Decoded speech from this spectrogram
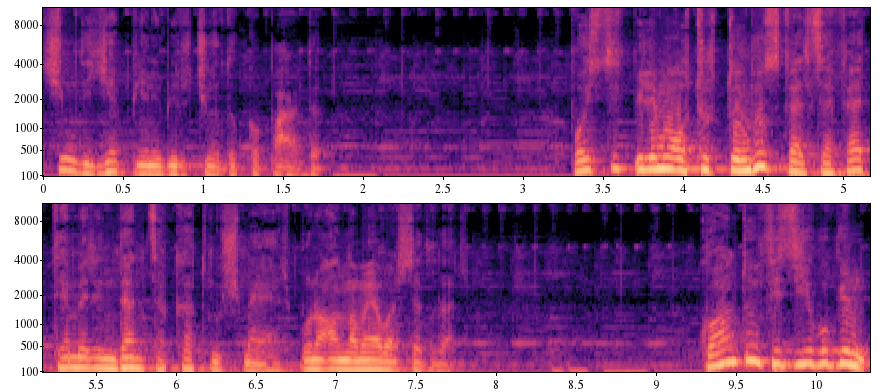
şimdi yepyeni bir çığlık kopardı. Pozitif bilime oturttuğumuz felsefe temelinden sakatmış meğer. Bunu anlamaya başladılar. Kuantum fiziği bugün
